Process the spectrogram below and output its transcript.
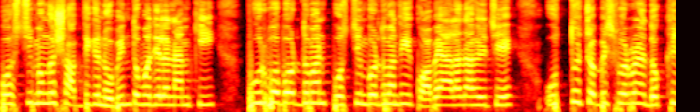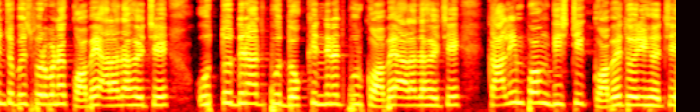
পশ্চিমবঙ্গের সবথেকে নবীনতম জেলার নাম কি? পূর্ব বর্ধমান, পশ্চিম বর্ধমান থেকে কবে আলাদা হয়েছে? উত্তর চব্বিশ পরগনা, দক্ষিণ চব্বিশ পরগনা কবে আলাদা হয়েছে? উত্তর দিনাজপুর, দক্ষিণ দিনাজপুর কবে আলাদা হয়েছে? কালিম্পং ডিস্ট্রিক্ট কবে তৈরি হয়েছে?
